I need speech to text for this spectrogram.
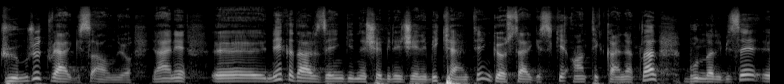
gümrük vergisi alınıyor. Yani e, ne kadar zenginleşebileceğini bir kentin göstergesi ki antik kaynaklar bunları bize e,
